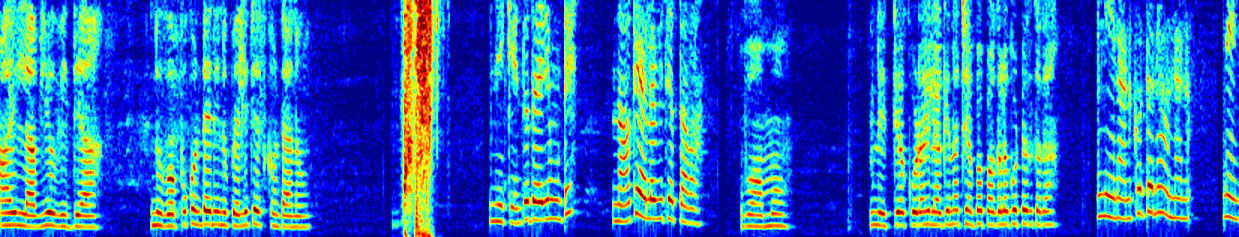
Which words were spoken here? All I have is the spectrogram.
I love you Vidya నువ్వు ఒప్పుకుంటే నేను పెళ్ళి చేసుకుంటాను. నీకెంత ధైర్యం ఉంటే నాకే అలవి చెప్తావా? వామ్మో నిత్య కూడా ఇలాగే నా చెంప పగలగొట్టదు కదా. నేను అనుకుంటూనే ఉన్నాను. నేను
